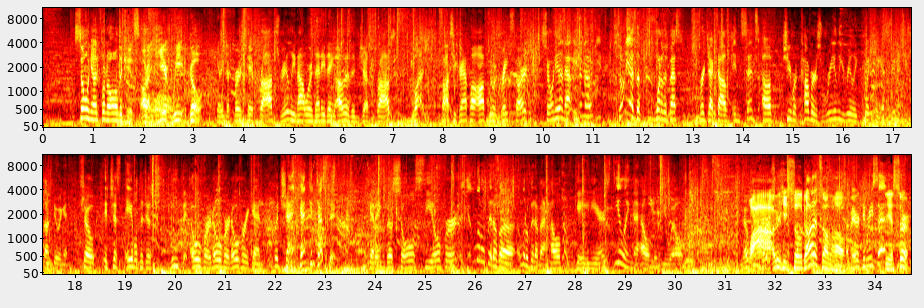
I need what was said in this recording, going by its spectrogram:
Sonya in front of all the kids. All right, here oh. we go. Getting the first hit props, really not worth anything other than just props. But Foxy Grandpa off to a great start. Sonya, now even though Sonya has the one of the best projectiles in sense of she recovers really, really quickly as soon as she's done doing it. So it's just able to just loop it over and over and over again. But Shang can contest it. Getting the soul steal for a little bit of a, a little bit of a health gain here, stealing the health, if you will. No Wow, conversion. he still got it somehow. American reset. Yes, sir.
